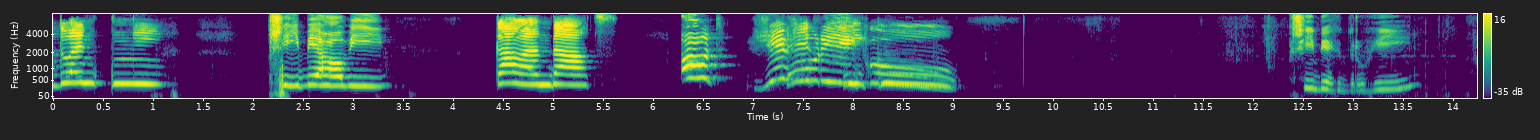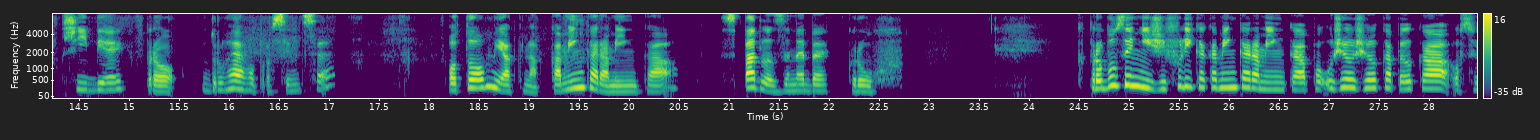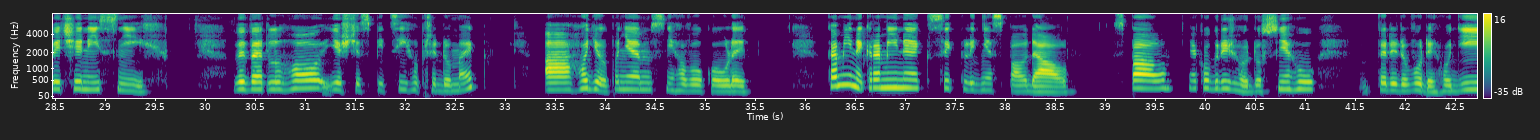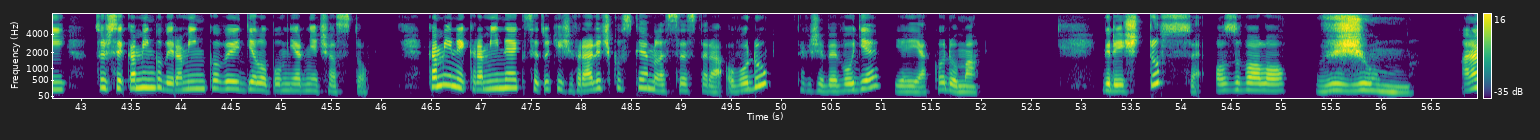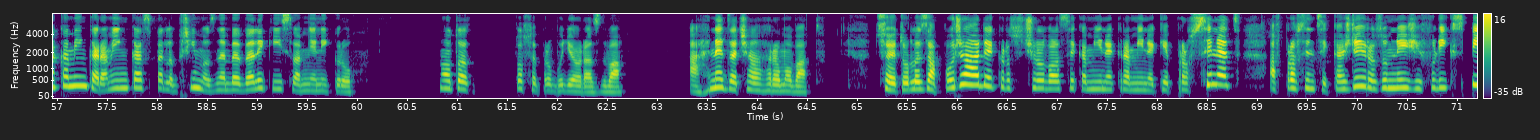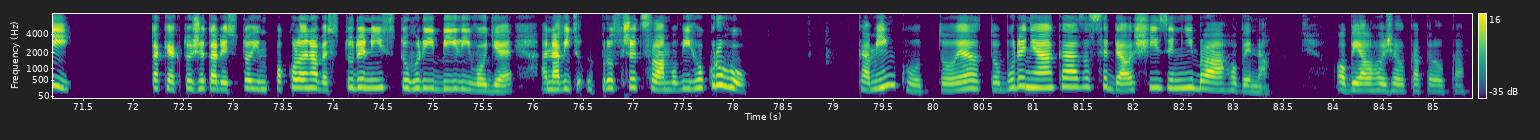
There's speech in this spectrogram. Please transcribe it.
adventní příběhový kalendář od Živulíků. Příběh druhý, příběh pro 2. prosince o tom, jak na kamínka ramínka spadl z nebe kruh. K probuzení žifulíka kamínka ramínka použil žilka pilka osvědčený sníh. Vyvedl ho ještě spícího před domek a hodil po něm sněhovou kouli. Kamínek ramínek si klidně spal dál. Spal, jako když ho do sněhu, tedy do vody hodí, což se kamínkovi ramínkovi dělo poměrně často. Kamínek ramínek se totiž v Rádečkovském lese stará o vodu, takže ve vodě je jako doma. Když tu se ozvalo vžum a na kamínka ramínka spadl přímo z nebe veliký slaměný kruh. No to, to se probudil raz dva. A hned začal hromovat. Co je tohle za pořádek, rozčiloval se kamínek ramínek. Je prosinec a v prosinci každý rozumný žifulík spí. Tak jak to, že tady stojím po kolena ve studený, stuhlý bílý vodě a navíc uprostřed slámového kruhu. Kamínku, to, je, to bude nějaká zase další zimní bláhovina. Objal ho žilka pilka.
